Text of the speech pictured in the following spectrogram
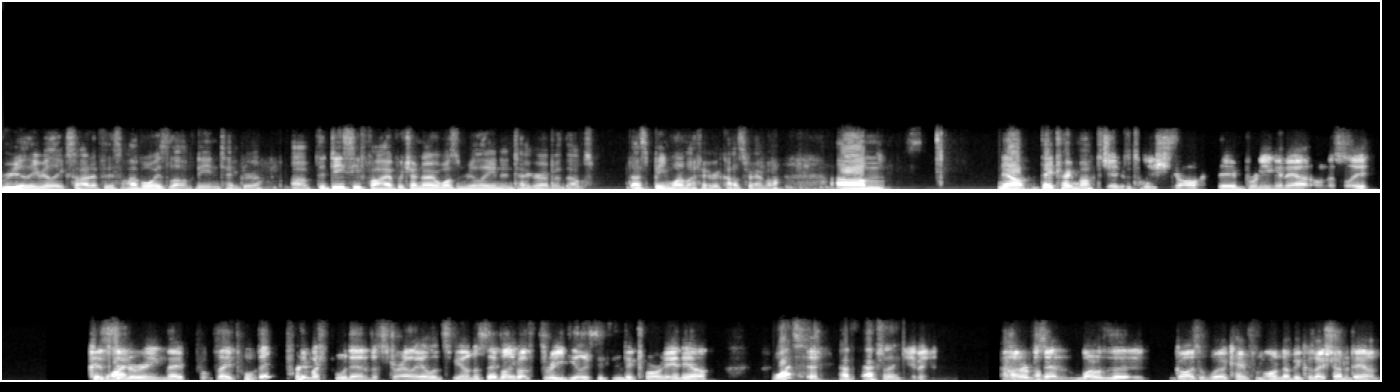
really, really excited for this. I've always loved the Integra. Uh, the DC5, which I know wasn't really an Integra, but that was that's been one of my favorite cars forever. Um, now they trademarked. Genuinely shocked they're bringing it out. Honestly, considering they they pulled they pretty much pulled out of Australia. Let's be honest. They've only got three dealerships in Victoria now. What? Have they actually? Yeah, man. 100. percent One of the guys at work came from Honda because they shut it down.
